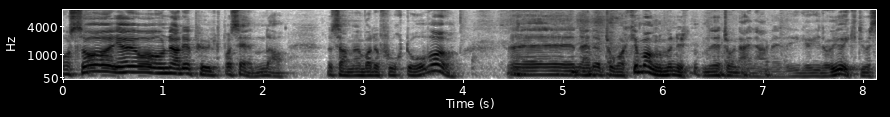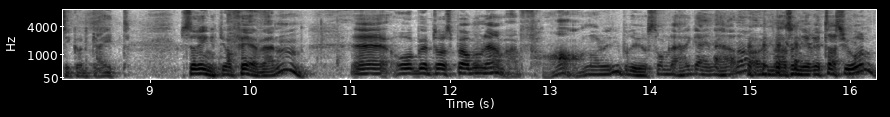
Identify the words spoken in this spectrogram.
Og så ja, jo, hun hadde pult på scenen, da. Det samme var det fort over. Eh, nei, det tok ikke mange minuttene. Jeg tok, nei, nei, men da gikk det jo sikkert greit. Så ringte jo Fevennen eh, og begynte å spørre meg om det. Hva faen, er det de bryr seg om det her greiene her, da? Med sånn irritasjon.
